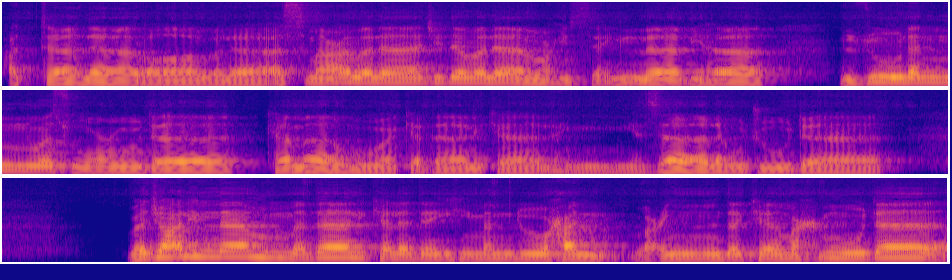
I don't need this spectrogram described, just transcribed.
حتى لا أرى ولا أسمع ولا أجد ولا أحس إلا بها نزولا وسعودا كما هو كذلك لن يزال وجودا. واجعل اللهم ذلك لديه ممدوحا وعندك محمودا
